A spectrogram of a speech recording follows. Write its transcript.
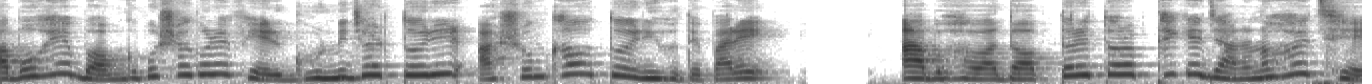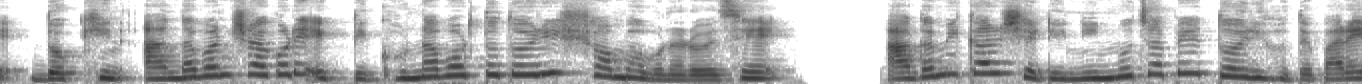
আবহে বঙ্গোপসাগরে ফের ঘূর্ণিঝড় তৈরির আশঙ্কাও তৈরি হতে পারে। আবহাওয়া দপ্তরের তরফ থেকে জানানো হয়েছে, দক্ষিণ আন্দামান সাগরে একটি ঘূর্ণাবর্ত তৈরির সম্ভাবনা রয়েছে। আগামীকাল সেটি নিম্নচাপে তৈরি হতে পারে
